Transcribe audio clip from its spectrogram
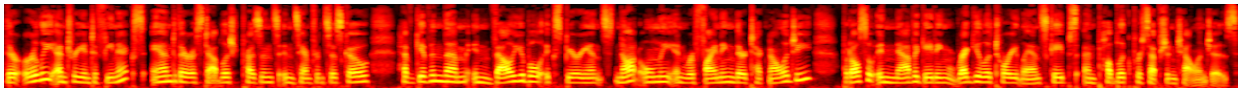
Their early entry into Phoenix and their established presence in San Francisco have given them invaluable experience not only in refining their technology, but also in navigating regulatory landscapes and public perception challenges.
